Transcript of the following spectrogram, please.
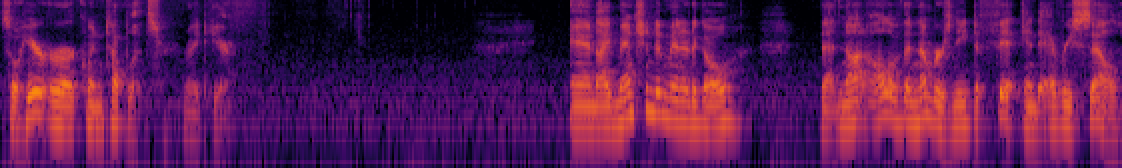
So here are our quintuplets right here. And I mentioned a minute ago that not all of the numbers need to fit into every cell,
